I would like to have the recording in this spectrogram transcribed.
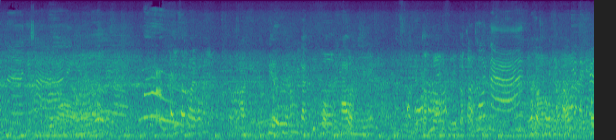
ษนะที่ช้าอะไรอย่างเงี้ยอันนี้สปอยเขาไม่เนี่ยเดี๋ยวเราต้องมีการคิดบทในคราวงนี้ ตะกล้องคือตะกขล้อองโทษนะอะไรคือ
